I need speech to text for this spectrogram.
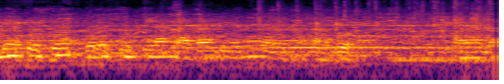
Ayo tutup terus sukian lakukan di sini dari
